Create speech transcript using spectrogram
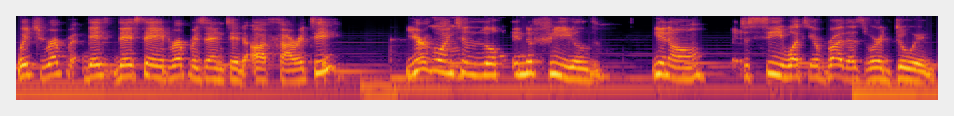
which rep- they, they say it represented authority. You're going to look in the field, you know, to see what your brothers were doing.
